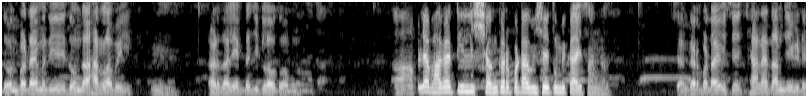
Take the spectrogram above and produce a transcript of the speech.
दोन पटामध्ये दोनदा हारला बैल. हडताली एकदा जिंकला होतो आपण. आपल्या भागातील शंकरपटाविषयी तुम्ही काय सांगाल? शंकरपटाविषयी छान आहेत आमच्या इकडे.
